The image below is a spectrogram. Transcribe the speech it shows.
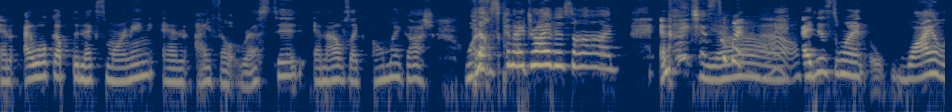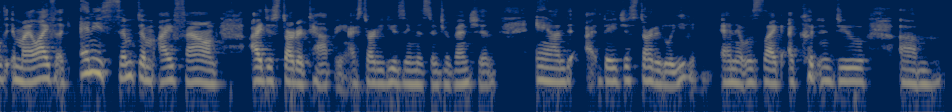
And I woke up the next morning and I felt rested and I was like, "Oh my gosh, what else can I try this on?" And I just Yeah. went Wow. I just went wild in my life. Like any symptom I found, I just started tapping. I started using this intervention and they just started leaving. And it was like I couldn't do, um,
